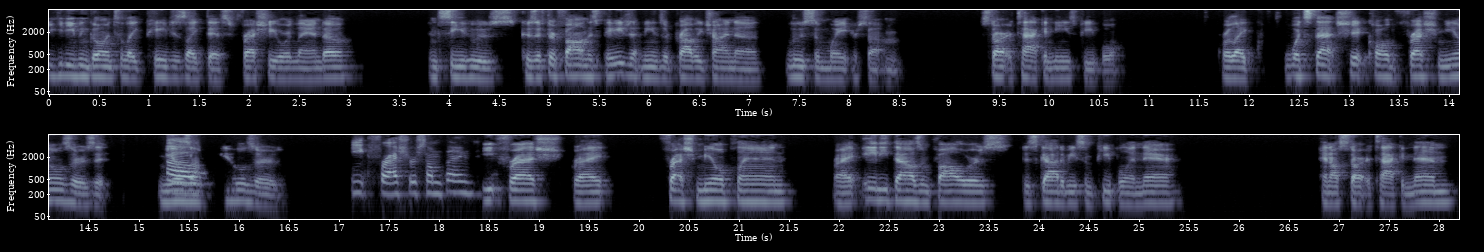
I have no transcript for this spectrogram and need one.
you could even go into like pages like this, Freshie Orlando and see who's because if they're following this page, that means they're probably trying to lose some weight or something. Start attacking these people. Or like what's that shit called fresh meals or is it meals on Oh. meals or Eat fresh or something. eat fresh, right? Fresh meal plan, right? 80,000 followers. There's got to be some people in there. And I'll start attacking them.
